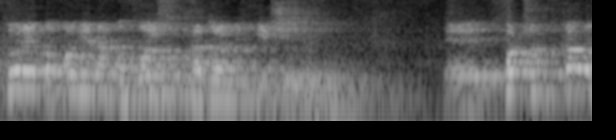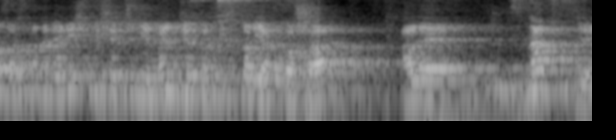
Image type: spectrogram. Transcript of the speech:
który opowie nam o wojsku na Dolnym Mieście. Y, Początkowo zastanawialiśmy się, czy nie będzie to historia koszar, ale znawcy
